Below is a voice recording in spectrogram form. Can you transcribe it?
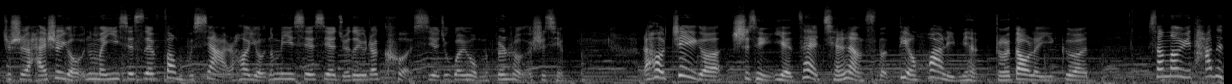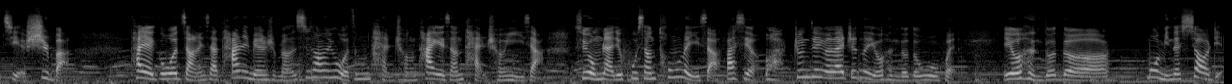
就是还是有那么一些些放不下，然后有那么一些些觉得有点可惜，就关于我们分手的事情。然后这个事情也在前两次的电话里面得到了一个相当于他的解释吧。他也跟我讲了一下他那边是什么样，就相当于我这么坦诚，他也想坦诚一下，所以我们俩就互相通了一下，发现哇，中间原来真的有很多的误会，也有很多的莫名的笑点。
